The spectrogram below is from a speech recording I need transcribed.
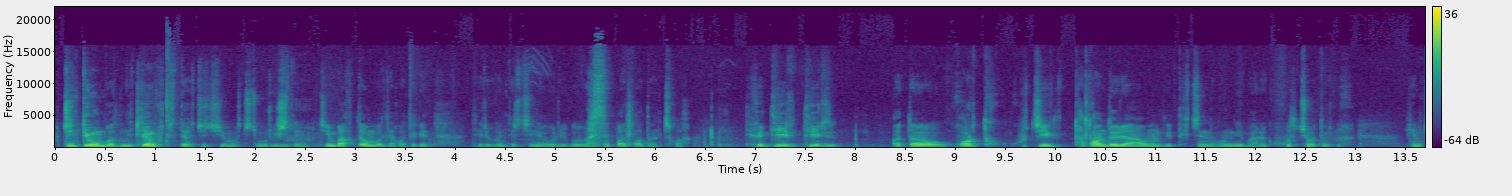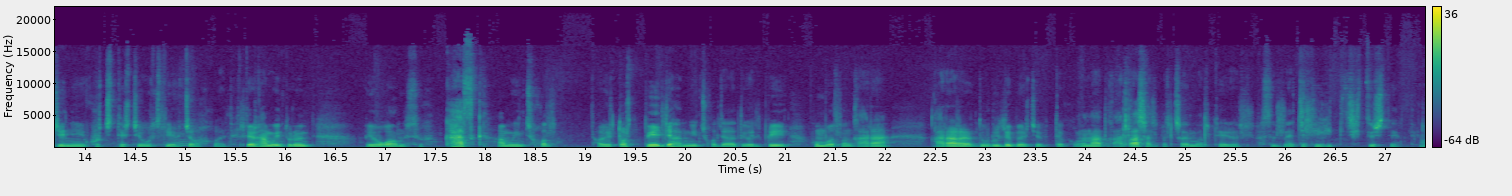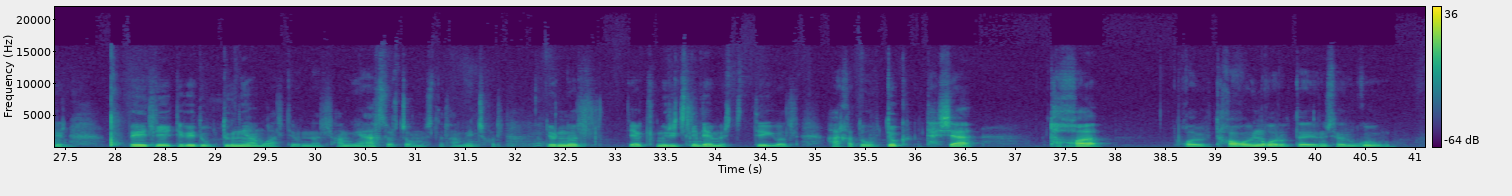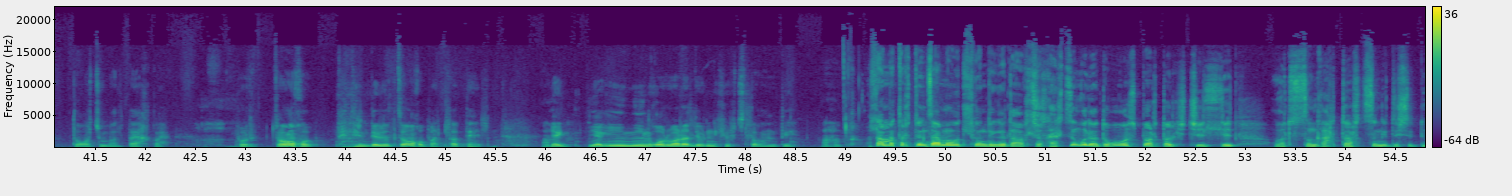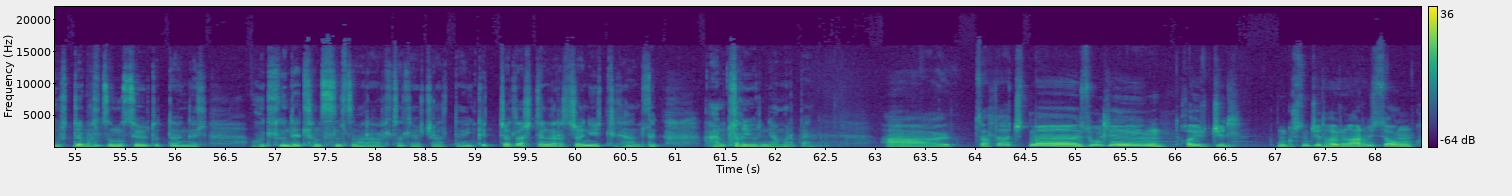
жинтэй хүн бол нэлээд хүчтэй очиж юм очиж мөргөн шүү дээ. Жин багтаа хүн бол яг тэгээд тэр хүн тэр чинь өөрийгөө бас болгоод онцох байх. Тэгэхээр тэр тэр одоо хурд хүчийг толгоон дээр аавна гэдэг чинь хүний бараг хүлчүүд өргөх хэмжээний хүч төр чи үйлчлэл явж байгаа байхгүй. Тэгэхээр хамгийн түрүүнд юугаа өмсөх. Каск хамгийн чухал. Хоёрдугаарт бэлий хамгийн чухал. Ягаад гэвэл би хүн болгон гараа гараараа дөрүлээ барьж явдаг. Унаад галгаа байгаа юм бол тэр бол бас л ажил хийхэд ч хэцүү шүү дээ. Тэгэхээр бэлий тэгээд өвдөгний хамгаалт ер нь бол хамгийн анх сурж байгаа хүмүүс л хамгийн чухал. Ер нь бол яг мэрэгжлийн тамирчдыг бол харахад өвдөг, ташаа, тохой, тохой энэ гурав дээр ер нь сөргүү дуучин бол байхгүй. Бүр 100% би тэрэн дээр 100% баталгаатай хэлнэ. Яг яг энэ гурваараа л ер нь хөвчлөө ундгийг. Улаанбаатарын замын хөдөлгөөнд ингээд авалж харьцангуй дугуй спортоор хичээллээд удсан гарт орцсон гэдэг чинь дөрөвтэй болсон хүмүүсийн хувьд одоо ингээд хөдөлгөөнд адилхан засал замаар оролцоод явж байгаа л да. Ингээд жолоочдын гарч байгаа нийтлэг хандлага хандлага юу нь ямар байна? Аа залуучд маань сүүлийн 2 жил өнгөрсөн жил 2019 он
